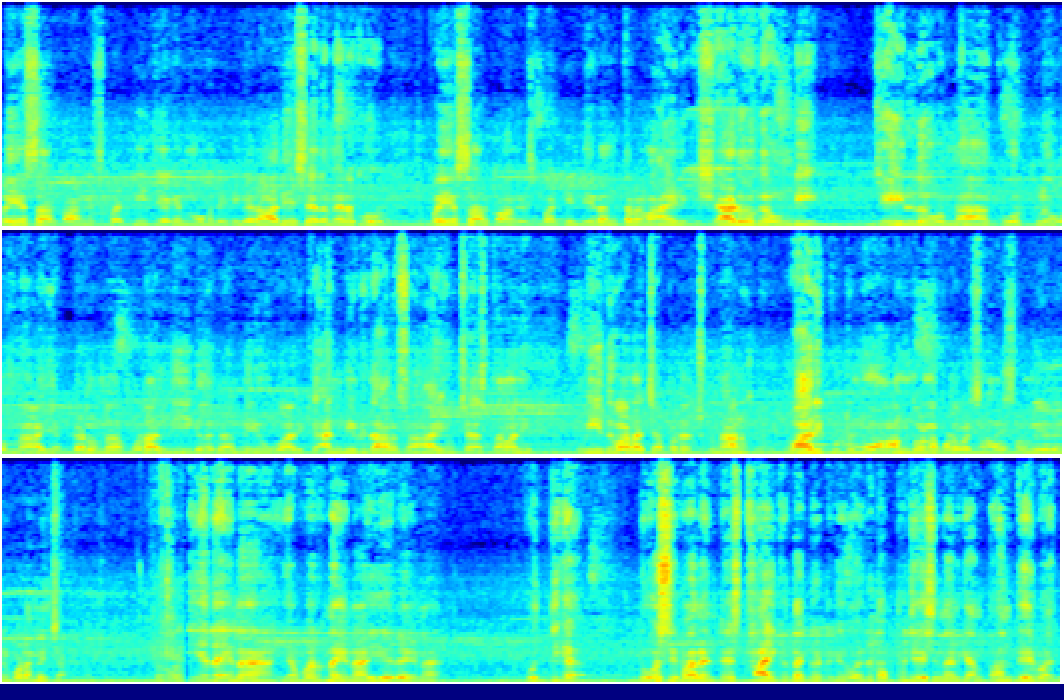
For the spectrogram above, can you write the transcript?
వైఎస్ఆర్ కాంగ్రెస్ పార్టీ జగన్మోహన్ రెడ్డి గారి ఆదేశాల మేరకు వైఎస్ఆర్ కాంగ్రెస్ పార్టీ నిరంతరం ఆయనకి షాడోగా ఉండి జైల్లో ఉన్నా కోర్టులో ఉన్నా ఎక్కడున్నా కూడా లీగల్గా మేము వారికి అన్ని విధాల సహాయం చేస్తామని మీ ద్వారా చెప్పదలుచుకున్నాను. వారి కుటుంబం ఆందోళన పడవలసిన అవసరం లేదని కూడా మేము చెప్పాలి ఏదైనా ఎవరినైనా ఏదైనా కొద్దిగా దోష ఇవ్వాలంటే స్థాయికి తగ్గట్టుగా ఇవ్వాలి. తప్పు చేసిన దానికి ఎంత అంతే ఇవ్వాలి.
